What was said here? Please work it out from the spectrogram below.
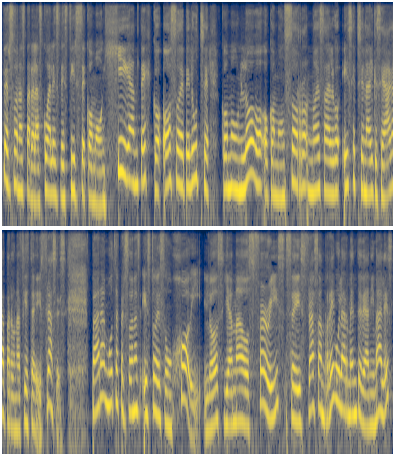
personas para las cuales vestirse como un gigantesco oso de peluche, como un lobo o como un zorro no es algo excepcional que se haga para una fiesta de disfraces. Para muchas personas esto es un hobby. Los llamados furries se disfrazan regularmente de animales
